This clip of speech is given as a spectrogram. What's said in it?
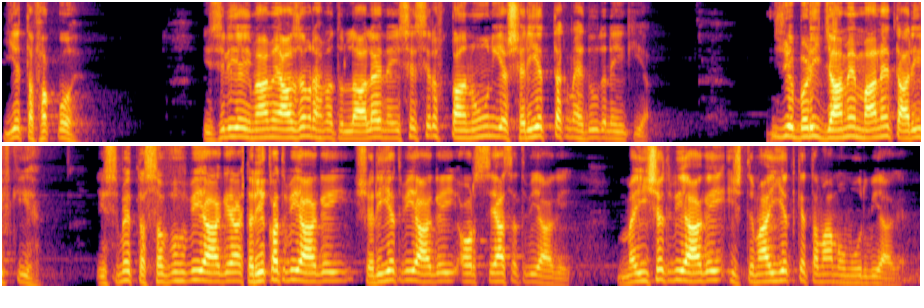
یہ تفقع ہے۔ اس لیے امام اعظم رحمۃ اللہ علیہ نے اسے صرف قانون یا شریعت تک محدود نہیں کیا۔ یہ بڑی جامع معنی تعریف کی ہے۔ اس میں تصوف بھی آ گیا، طریقت بھی آ گئی، شریعت بھی آ گئی اور سیاست بھی آ گئی، معیشت بھی آ گئی، اجتماعیت کے تمام امور بھی آ گئے۔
